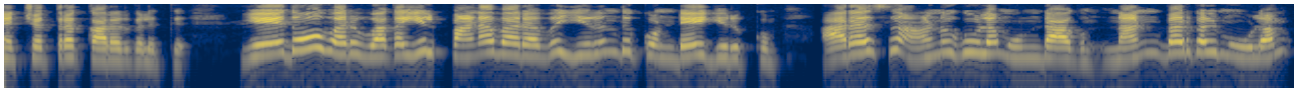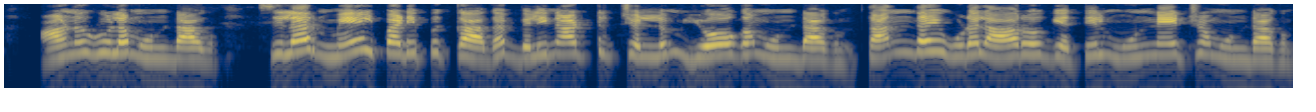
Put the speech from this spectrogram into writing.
நட்சத்திரக்காரர்களுக்கு. ஏதோ ஒரு வகையில் பணவரவு இருந்து கொண்டே இருக்கும். அரசு அனுகூலம் உண்டாகும். நண்பர்கள் மூலம் அனுகூலம் உண்டாகும். சிலர் மேல் படிப்புக்காக வெளிநாட்டு செல்லும் யோகம் உண்டாகும். தந்தை உடல் ஆரோக்கியத்தில் முன்னேற்றம் உண்டாகும்.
